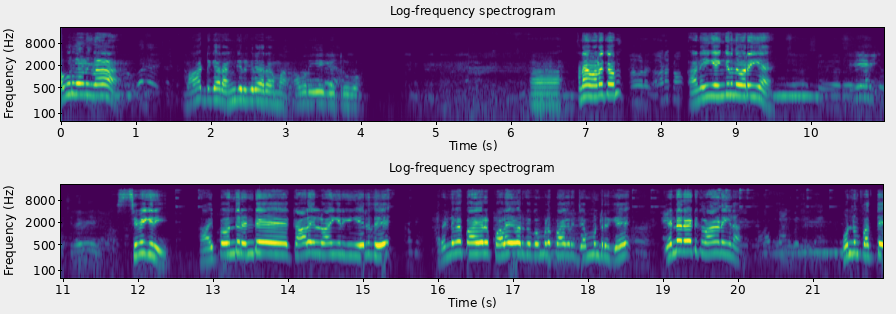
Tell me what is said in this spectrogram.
அவர் தானுங்களா மாட்டுக்கார் அங்கே இருக்கிறாராமா? அவரையே கேட்டுருவோம். அண்ணா வணக்கம். ஆ, நீங்க எங்க இருந்து வரீங்க சிவகிரி. ஆ, இப்போ வந்து ரெண்டு காளைகள் வாங்கியிருக்கீங்க எருது. ரெண்டுமே பார்க்குற பழைய வர்க்க கொம்புல பார்க்குற ஜம்முன் இருக்கு. என்ன ரேட்டுக்கு வாங்கினீங்கண்ணா? ஒன்று பத்து.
